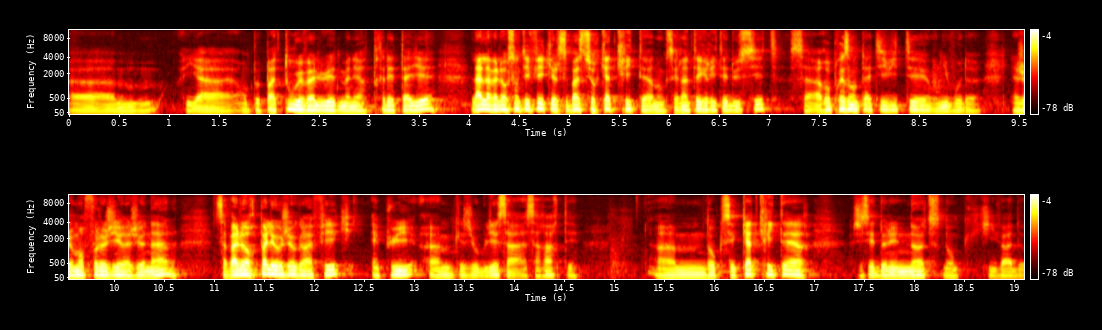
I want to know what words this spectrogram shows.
a, on ne peut pas tout évaluer de manière très détaillée. Là, la valeur scientifique, elle se base sur quatre critères. Donc, c'est l'intégrité du site, sa représentativité au niveau de la géomorphologie régionale, sa valeur paléogéographique, et puis, euh, que j'ai oublié, sa, rareté. Euh, donc, ces quatre critères, j'essaie de donner une note donc, qui va de,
